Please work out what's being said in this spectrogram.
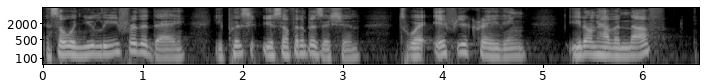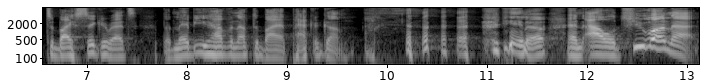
And so when you leave for the day, you put yourself in a position to where if you're craving, you don't have enough to buy cigarettes, but maybe you have enough to buy a pack of gum. you know, and I will chew on that.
